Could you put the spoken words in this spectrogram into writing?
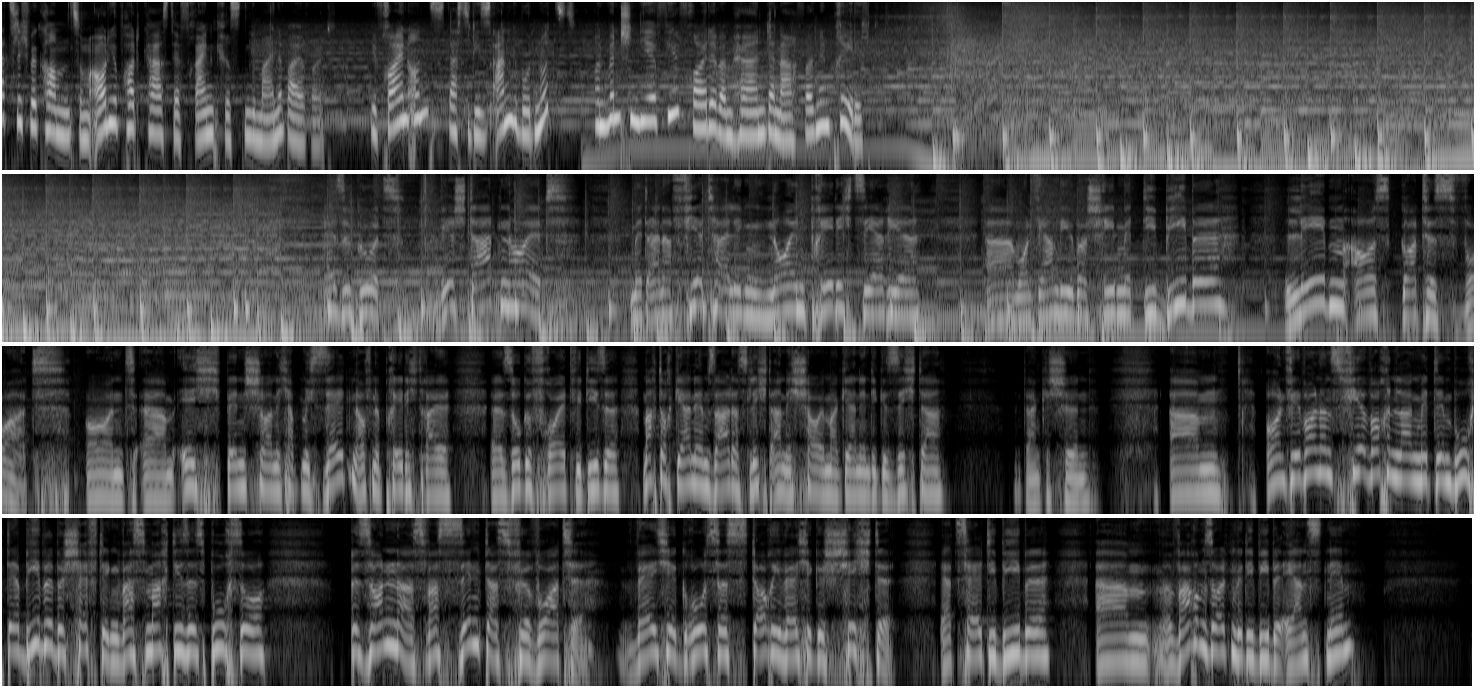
Herzlich willkommen zum Audiopodcast der Freien Christengemeinde Bayreuth. Wir freuen uns, dass du dieses Angebot nutzt und wünschen dir viel Freude beim Hören der nachfolgenden Predigt. Also gut, wir starten heute mit einer vierteiligen neuen Predigtserie ähm, und wir haben die überschrieben mit Die Bibel Leben aus Gottes Wort. Und ähm, ich bin schon, ich habe mich selten auf eine Predigtreihe äh, so gefreut wie diese. Macht doch gerne im Saal das Licht an. Ich schaue immer gerne in die Gesichter. Dankeschön. Ähm, und wir wollen uns vier Wochen lang mit dem Buch der Bibel beschäftigen. Was macht dieses Buch so besonders? Was sind das für Worte? Welche große Story, welche Geschichte erzählt die Bibel? Ähm, warum sollten wir die Bibel ernst nehmen?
